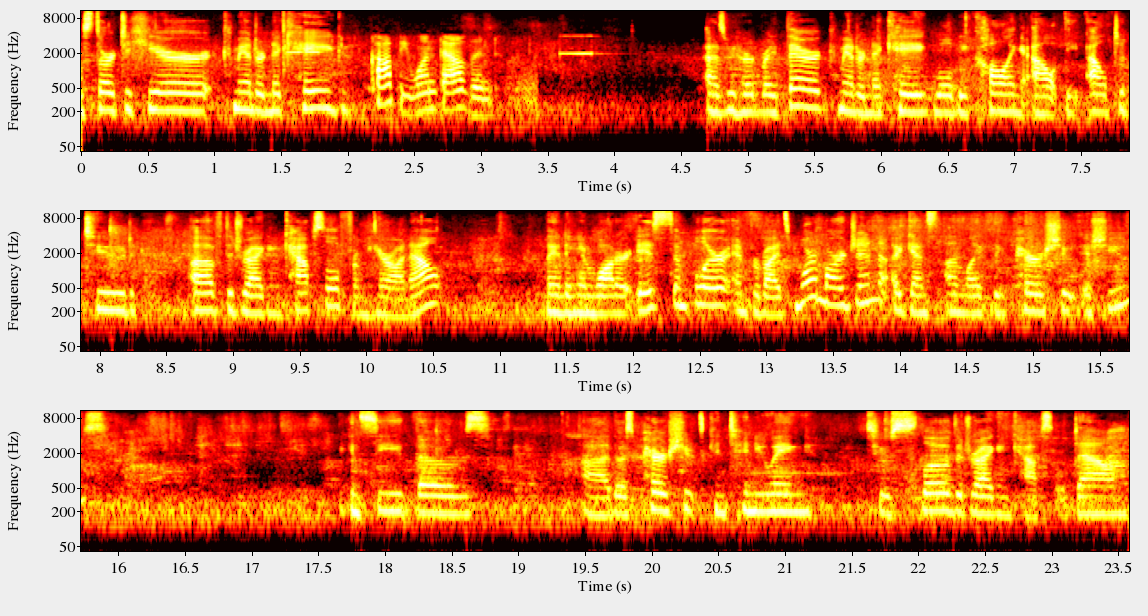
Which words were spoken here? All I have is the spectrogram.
We'll start to hear Commander Nick Hague Copy 1000. As we heard right there, Commander Nick Hague will be calling out the altitude of the Dragon capsule from here on out. Landing in water is simpler and provides more margin against unlikely parachute issues. You can see those uh, those parachutes continuing to slow the Dragon capsule down.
